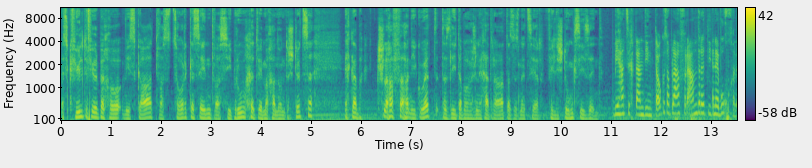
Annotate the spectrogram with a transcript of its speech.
ein Gefühl dafür bekommen, wie es geht, was die Sorgen sind, was sie brauchen, wie man kann unterstützen kann. Ich glaube, geschlafen habe ich gut. Das liegt aber wahrscheinlich auch daran, dass es nicht sehr viele Stunden sind. Wie hat sich dann dein Tagesablauf verändert in diesen Wochen?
